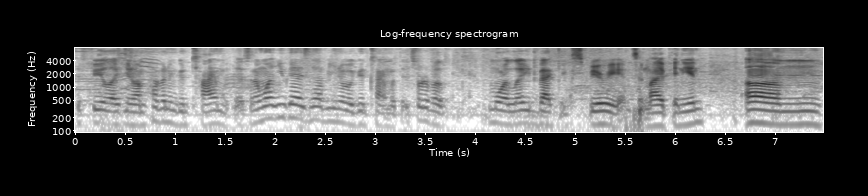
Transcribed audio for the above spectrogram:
to feel like, you know, I'm having a good time with this, and I want you guys to have, you know, a good time with it. It's sort of a more laid back experience, in my opinion. Um,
